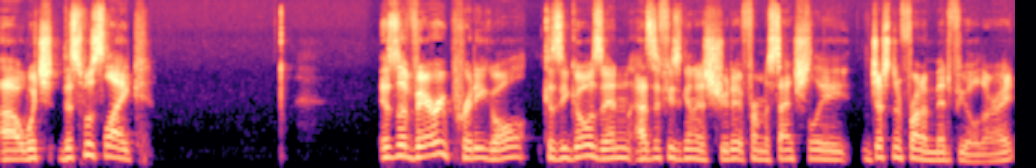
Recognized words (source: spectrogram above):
uh, which this was like is a very pretty goal because he goes in as if he's gonna shoot it from essentially just in front of midfield. All right,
